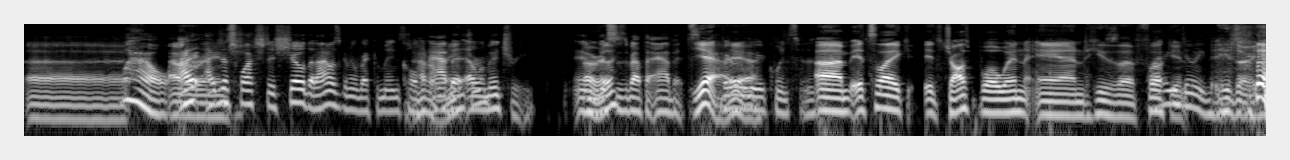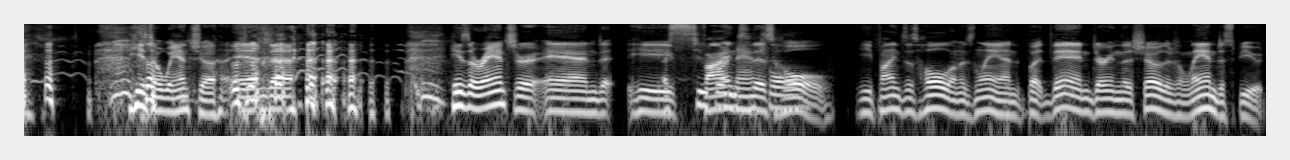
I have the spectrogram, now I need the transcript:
Uh, Wow, I, I just watched a show that I was going to recommend called Outer Abbott Ranger? Elementary, and Oh, really? this is about the Abbotts. Yeah, very yeah. weird coincidence. Um, it's like it's Josh Brolin, and he's a Why are fucking you doing that? he's a he's a rancher, and uh, he's a rancher, and he finds this hole. He finds this hole on his land, but then during the show, there's a land dispute.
